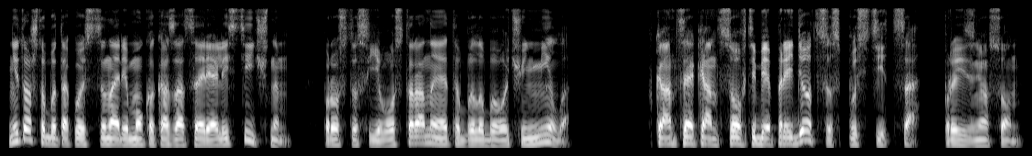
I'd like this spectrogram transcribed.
Не то чтобы такой сценарий мог оказаться реалистичным, просто с его стороны это было бы очень мило. «В конце концов, тебе придется спуститься», — произнес он.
